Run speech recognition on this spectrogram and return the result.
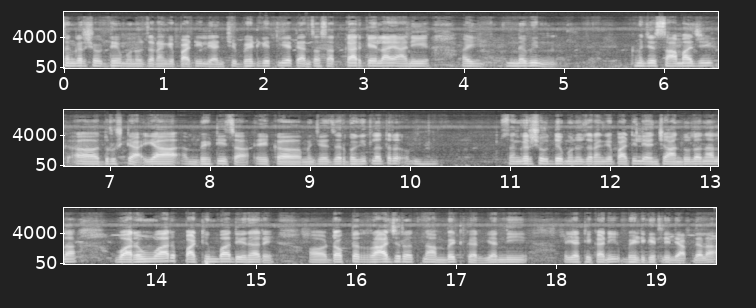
संघर्षयोद्धे मनोज रांगे पाटील यांची भेट घेतली. आहे त्यांचा सत्कार केला आहे आणि नवीन म्हणजे सामाजिक दृष्ट्या या भेटीचा एक म्हणजे जर बघितलं तर अम, संघर्षयोद्धे मनोज रांगे पाटील यांच्या आंदोलनाला वारंवार पाठिंबा देणारे डॉक्टर राजरत्न आंबेडकर यांनी या ठिकाणी भेट घेतलेली आपल्याला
